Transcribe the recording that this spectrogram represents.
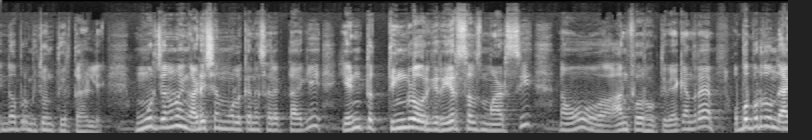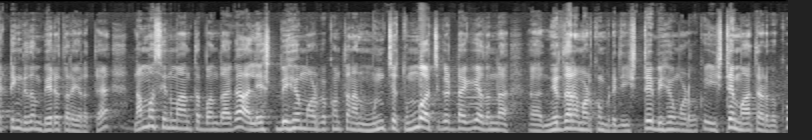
ಇನ್ನೊಬ್ರು ಮಿಥುನ್ ತೀರ್ಥಹಳ್ಳಿ. ಮೂರು ಜನನು ಹಿಂಗೆ ಆಡಿಷನ್ ಮೂಲಕನೇ ಸೆಲೆಕ್ಟ್ ಆಗಿ ಎಂಟು ತಿಂಗಳು ಅವರಿಗೆ ರಿಹರ್ಸಲ್ಸ್ ಮಾಡಿಸಿ ನಾವು ಆನ್ ಫ್ಲೋರ್ ಹೋಗ್ತೀವಿ. ಯಾಕೆಂದರೆ ಒಬ್ಬೊಬ್ರದ್ದು ಒಂದು ಆ್ಯಕ್ಟಿಂಗ್ ರಿದಮ್ ಬೇರೆ ಥರ ಇರುತ್ತೆ. ನಮ್ಮ ಸಿನಿಮಾ ಅಂತ ಬಂದಾಗ ಅಲ್ಲಿ ಎಷ್ಟು ಬಿಹೇವ್ ಮಾಡಬೇಕು ಅಂತ ನಾನು ಮುಂಚೆ ತುಂಬ ಅಚ್ಚುಕಟ್ಟಾಗಿ ಅದನ್ನು ನಿರ್ಧಾರ ಮಾಡ್ಕೊಂಡ್ಬಿಟ್ಟಿದ್ದೆ. ಇಷ್ಟೇ ಬಿಹೇವ್ ಮಾಡಬೇಕು, ಇಷ್ಟೇ ಮಾತಾಡಬೇಕು,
